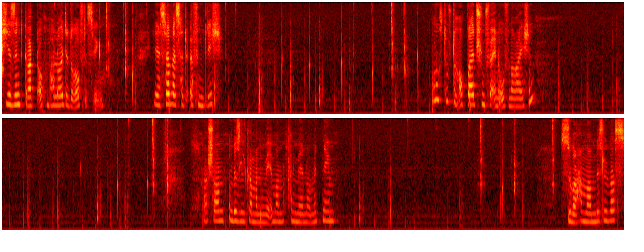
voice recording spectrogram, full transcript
hier sind gerade auch ein paar Leute drauf, deswegen. Der Server ist halt öffentlich. Und das dürfte dann auch bald schon für einen Ofen reichen. Mal schauen, ein bisschen kann man mir immer kann mir noch mitnehmen. Super, haben wir ein bisschen was.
